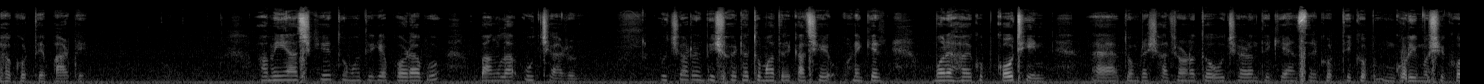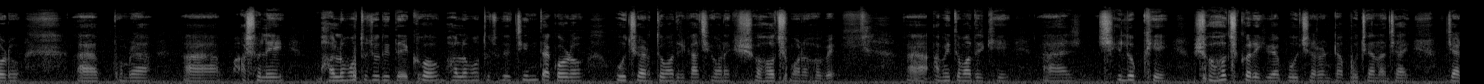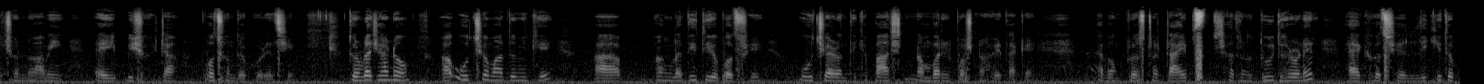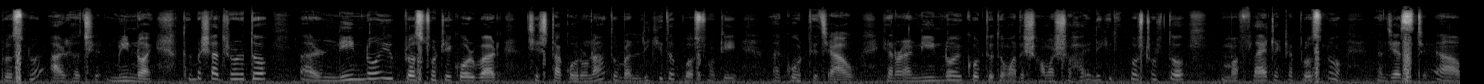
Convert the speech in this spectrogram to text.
সরবরাহ করতে পারবে। আমি আজকে তোমাদেরকে পড়াবো বাংলা উচ্চারণ। উচ্চারণ বিষয়টা তোমাদের কাছে অনেকের মনে হয় খুব কঠিন। তোমরা সাধারণত উচ্চারণ থেকে অ্যান্সার করতে খুব গড়িমসি করো। তোমরা আসলে ভালো মতো যদি দেখো, ভালো মতো যদি চিন্তা করো, উচ্চারণ তোমাদের কাছে অনেক সহজ মনে হবে। আমি তোমাদেরকে সে লক্ষ্যে সহজ করে কীভাবে উচ্চারণটা বোঝানো যায়, যার জন্য আমি এই বিষয়টা পছন্দ করেছি। তোমরা জানো উচ্চ মাধ্যমিকে বাংলা দ্বিতীয় পত্রে উচ্চারণ থেকে পাঁচ নম্বরের প্রশ্ন হয়ে থাকে। এবং প্রশ্ন টাইপস সাধারণত দুই ধরনের, এক হচ্ছে লিখিত প্রশ্ন আর হচ্ছে নির্ণয়। তোমরা সাধারণত নির্ণয় প্রশ্নটি করবার চেষ্টা করো না, তোমরা লিখিত প্রশ্নটি করতে চাও। কেননা নির্ণয় করতে তোমাদের সমস্যা হয়। লিখিত প্রশ্ন তো ফ্ল্যাট একটা প্রশ্ন জাস্ট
